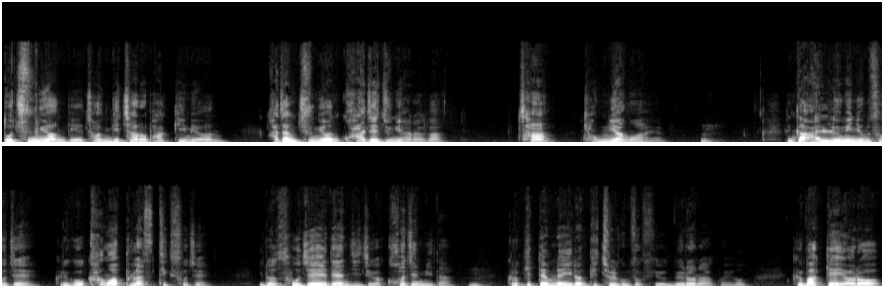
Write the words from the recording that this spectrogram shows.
또 중요한 게 전기차로 바뀌면 가장 중요한 과제 중에 하나가 차 경량화예요. 그러니까 알루미늄 소재 그리고 강화 플라스틱 소재 이런 소재에 대한 니즈가 커집니다. 음. 그렇기 때문에 이런 비철 금속 수요 늘어나고요. 그 밖에 여러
